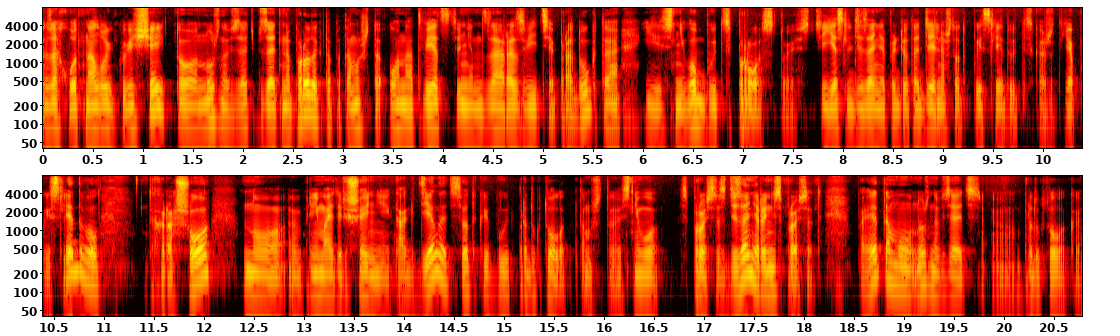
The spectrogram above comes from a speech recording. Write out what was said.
заход на логику вещей, то нужно взять обязательно продукта, потому что он ответственен за развитие продукта, и с него будет спрос. То есть если дизайнер придет отдельно что-то поисследует и скажет, я поисследовал, это хорошо, но э, принимает решение, как делать, все-таки будет продуктолог, потому что с него спросят, с дизайнера не спросят. Поэтому нужно взять э, продуктолога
